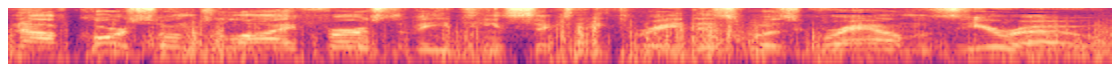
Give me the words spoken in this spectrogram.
Now, of course, on July 1st of 1863, this was ground zero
